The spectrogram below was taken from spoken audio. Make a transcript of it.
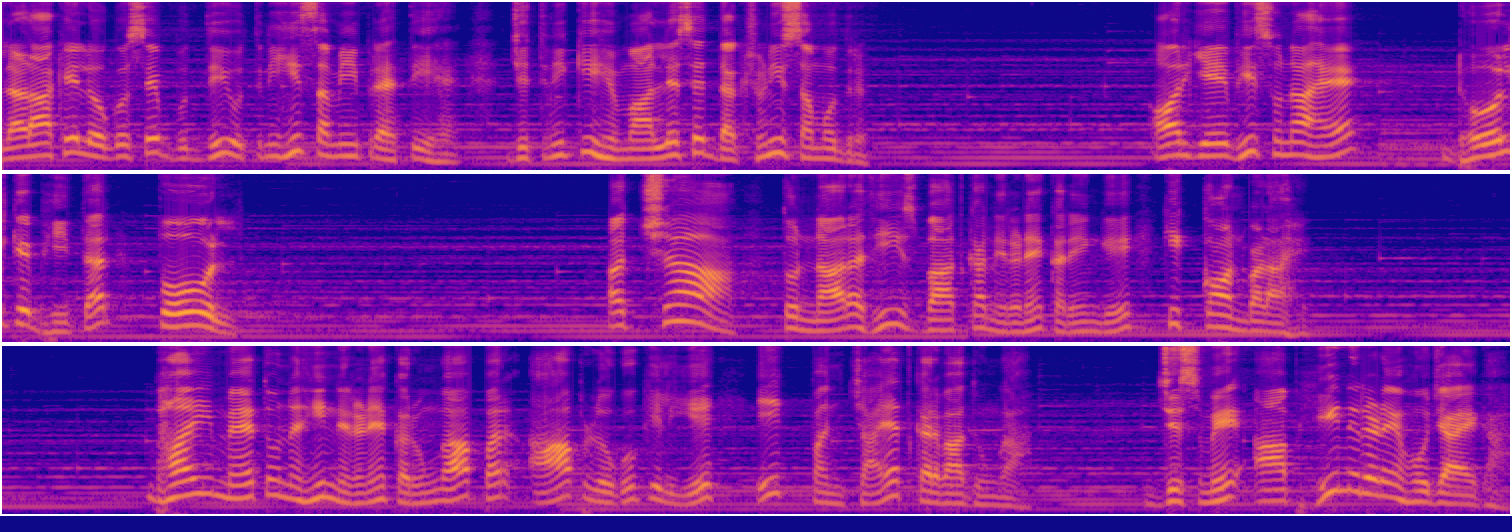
लड़ाके लोगों से बुद्धि उतनी ही समीप रहती है, जितनी की हिमालय से दक्षिणी समुद्र। और यह भी सुना है, ढोल के भीतर पोल। अच्छा तो नारद ही इस बात का निर्णय करेंगे कि कौन बड़ा है। भाई, मैं तो नहीं निर्णय करूँगा, पर आप लोगों के लिए एक पंचायत करवा दूँगा, जिसमें आप ही निर्णय हो जाएगा।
